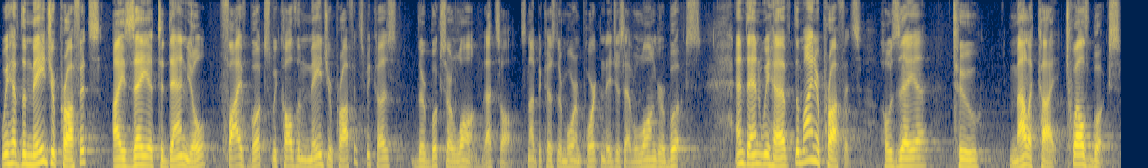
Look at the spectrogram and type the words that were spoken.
We have the major prophets, Isaiah to Daniel, five books. We call them major prophets because their books are long, that's all. It's not because they're more important, they just have longer books. And then we have the minor prophets, Hosea to Malachi, 12 books.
